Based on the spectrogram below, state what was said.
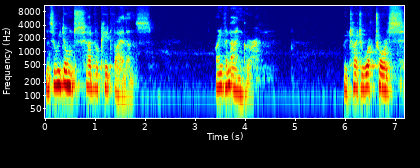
And so we don't advocate violence or even anger. We try to work towards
